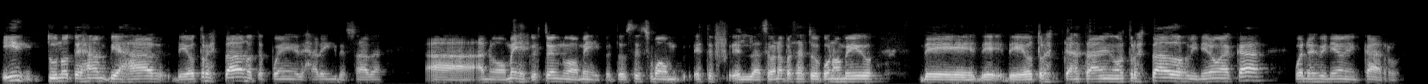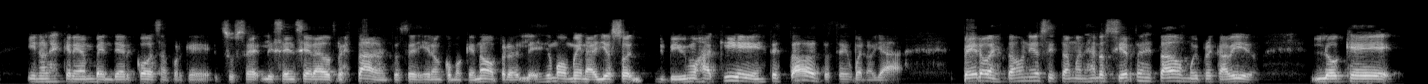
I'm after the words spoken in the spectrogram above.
Y tú no te dejan viajar de otro estado, no te pueden dejar ingresar a, Nuevo México. Estoy en Nuevo México, entonces este, la semana pasada estuve con unos amigos de, de, de otros, estaban en otro estado, vinieron acá, bueno, ellos vinieron en carro y no les querían vender cosas porque su licencia era de otro estado. Entonces dijeron como que no, pero les dijimos, mira, yo soy, vivimos aquí en este estado, entonces bueno, ya. Pero en Estados Unidos sí están manejando ciertos estados muy precavidos. Lo que,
